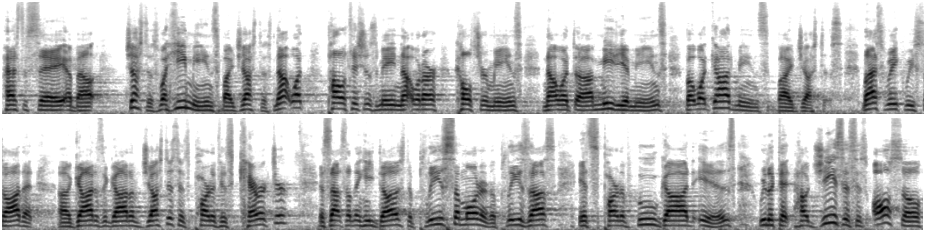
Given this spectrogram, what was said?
has to say about justice, what he means by justice. Not what politicians mean, not what our culture means, not what uh, media means, but what God means by justice. Last week we saw that uh, God is a God of justice. It's part of his character. It's not something he does to please someone or to please us, it's part of who God is. We looked at how Jesus is also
